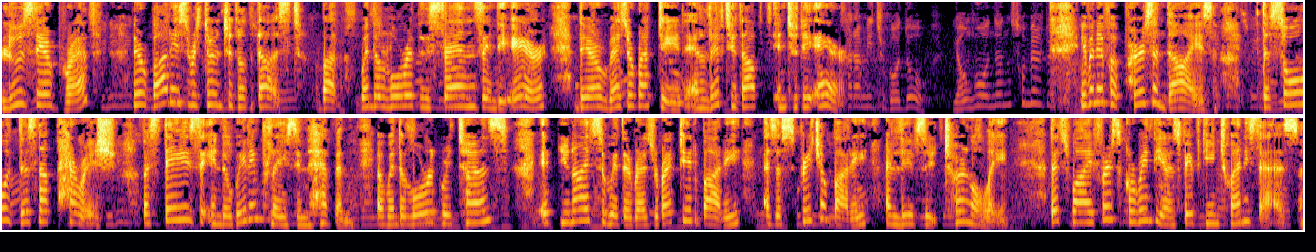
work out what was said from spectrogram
lose their breath, their bodies return to the dust. But when the Lord descends in the air, they are resurrected and lifted up into the air. Even if a person dies, the soul does not perish, but stays in the waiting place in heaven. And when the Lord returns, it unites with the resurrected body as a spiritual body and lives eternally. That's why 1 Corinthians 15:20 says,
